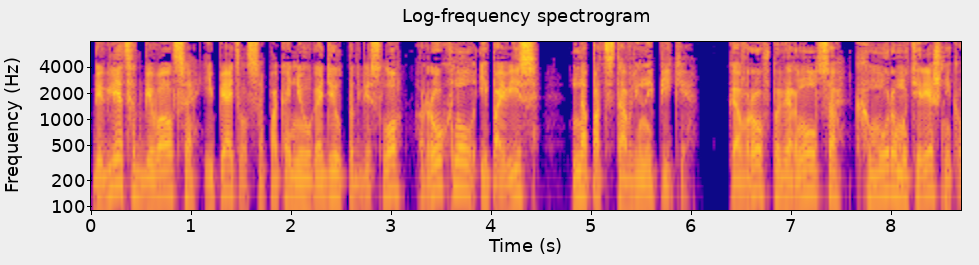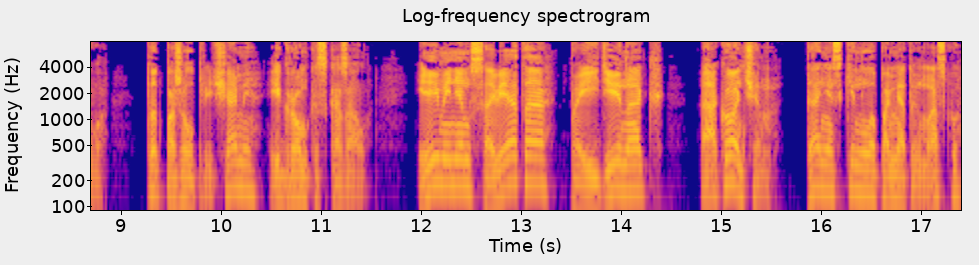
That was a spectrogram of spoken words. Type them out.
беглец отбивался и пятился, пока не угодил под весло, рухнул и повис на подставленной пике. Ковров повернулся к хмурому Терешникову. Тот пожал плечами и громко сказал — Именем совета поединок окончен. Таня скинула помятую маску,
